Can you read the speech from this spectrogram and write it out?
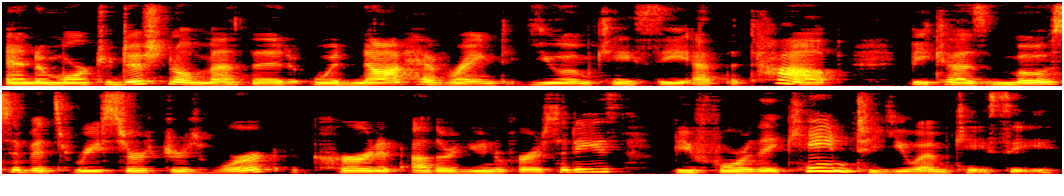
and a more traditional method would not have ranked UMKC at the top because most of its researchers' work occurred at other universities before they came to UMKC.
